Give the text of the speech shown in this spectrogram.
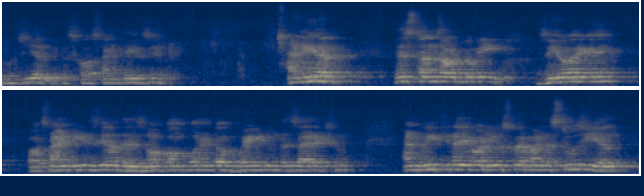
2gl because cos 90 is 0. And here this turns out to be 0 again. Cos 90 is 0, there is no component of weight in this direction. And V theta you got u square minus 2gl.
